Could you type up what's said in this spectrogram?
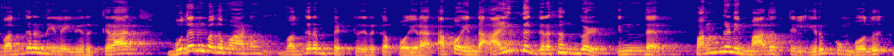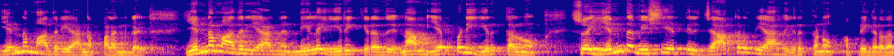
வக்ர நிலையில் இருக்கிறார் புதன் பகவானும் வக்ரம் பெற்று இருக்க போகிறார். அப்போ இந்த ஐந்து கிரகங்கள் இந்த பங்குனி மாதத்தில் இருக்கும்போது என்ன மாதிரியான பலன்கள்? என்ன மாதிரியான நிலை இருக்கிறது? நாம் எப்படி இருக்கணும்? ஸோ எந்த விஷயத்தில் ஜாக்கிரதையாக இருக்கணும் அப்படிங்கிறத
